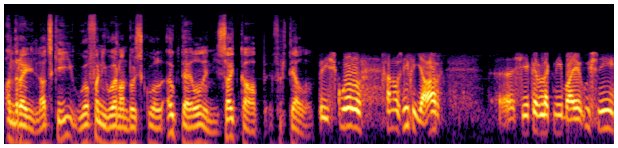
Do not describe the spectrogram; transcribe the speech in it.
Andrei Latsky, hoof van die Hoërlandbou skool Oakdale in die Suid-Kaap, vertel. By die skool gaan ons nie vir jaar uh, sekerlik nie baie oes nie.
